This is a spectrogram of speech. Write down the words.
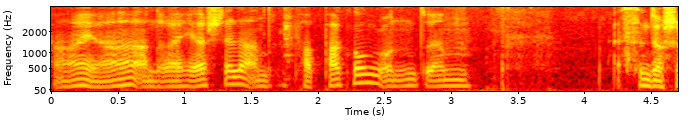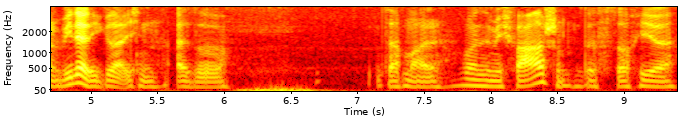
Ah ja, anderer Hersteller, andere Verpackung und ähm, es sind doch schon wieder die gleichen. Also, sag mal, wollen Sie mich verarschen? Das ist doch hier.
